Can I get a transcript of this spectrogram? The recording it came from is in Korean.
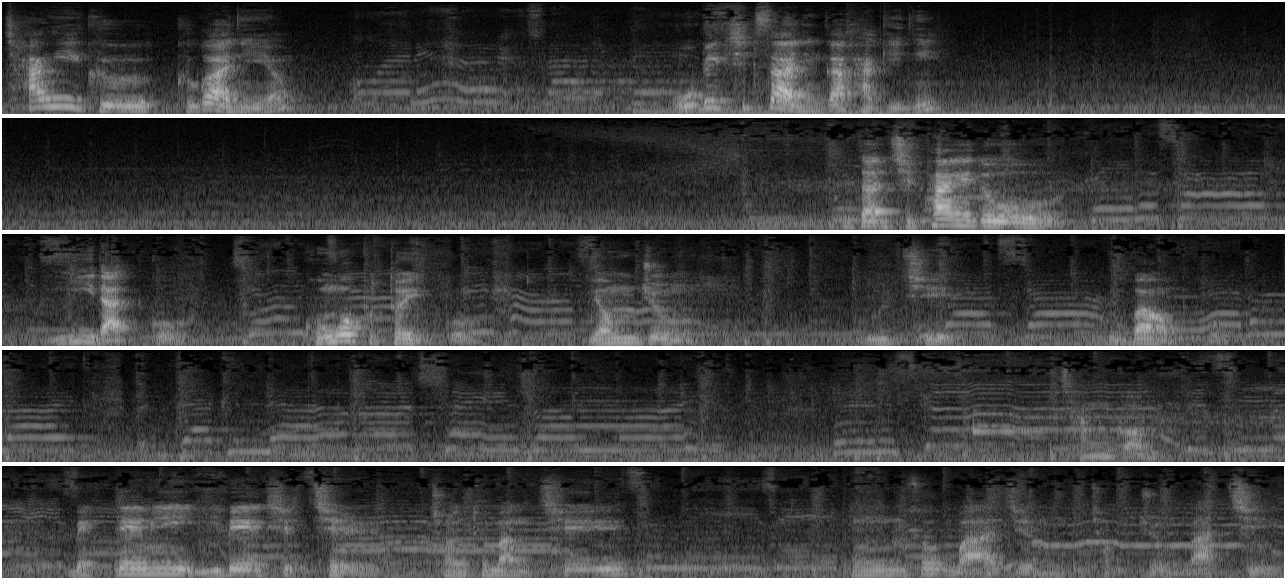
창이 그 그거 아니에요? 514 아닌가 각인이? 일단 지팡이도 2 낮고 공업 붙어 있고 명중 물치 무방 없고. 장검. 맥데미 217 전투망치 공속 맞음 적중 마치.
